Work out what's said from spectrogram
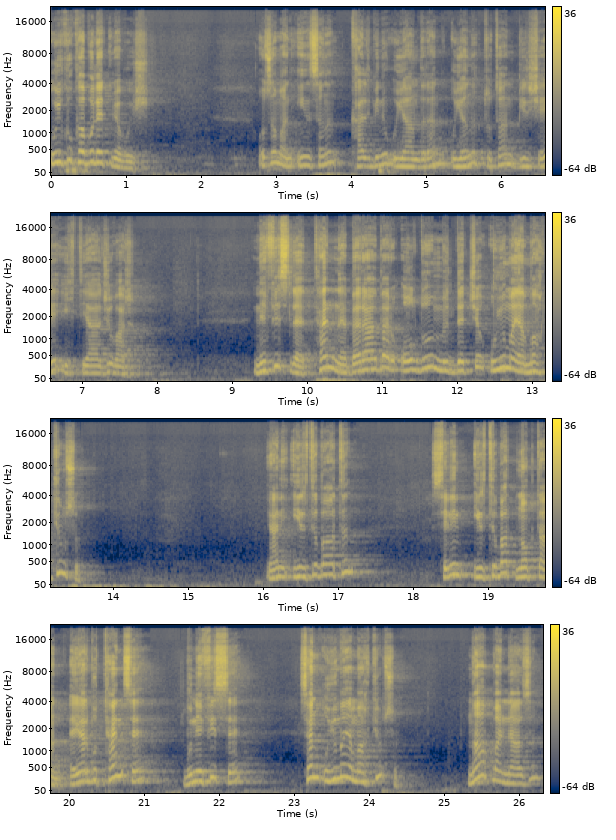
Uyku kabul etmiyor bu iş. O zaman insanın kalbini uyandıran, uyanık tutan bir şeye ihtiyacı var. Nefisle, tenle beraber olduğu müddetçe uyumaya mahkumsun. Yani irtibatın senin irtibat noktan eğer bu tense, bu nefisse sen uyumaya mahkumsun. Ne yapman lazım?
